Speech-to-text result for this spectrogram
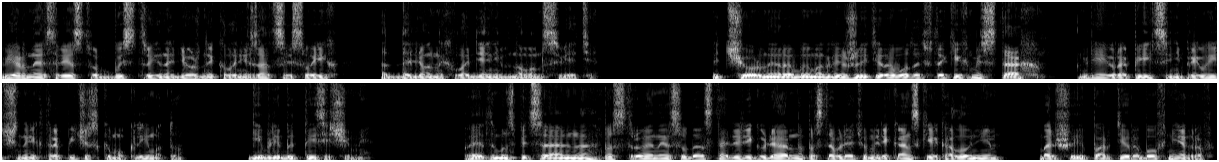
верное средство быстрой и надежной колонизации своих отдаленных владений в новом свете. Ведь черные рабы могли жить и работать в таких местах, где европейцы, непривычные к тропическому климату, гибли бы тысячами. Поэтому специально построенные суда стали регулярно поставлять в американские колонии большие партии рабов-негров,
